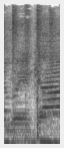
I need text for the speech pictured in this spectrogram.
and we got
